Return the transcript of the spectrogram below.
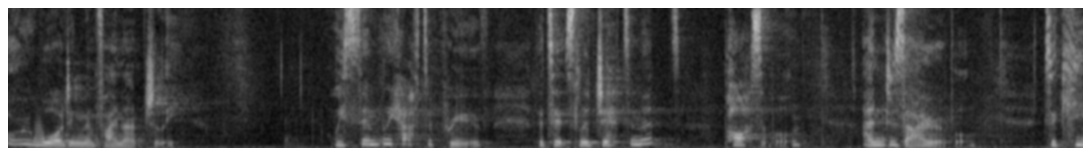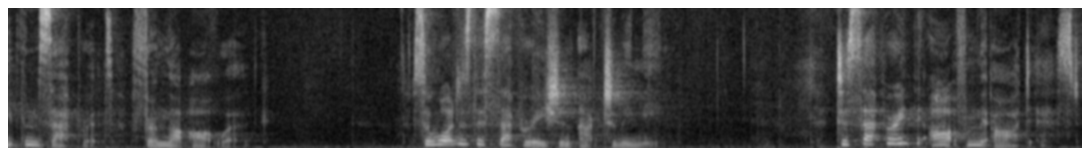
or rewarding them financially. We simply have to prove that it's legitimate, possible, and desirable to keep them separate from that artwork. So what does this separation actually mean? To separate the art from the artist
